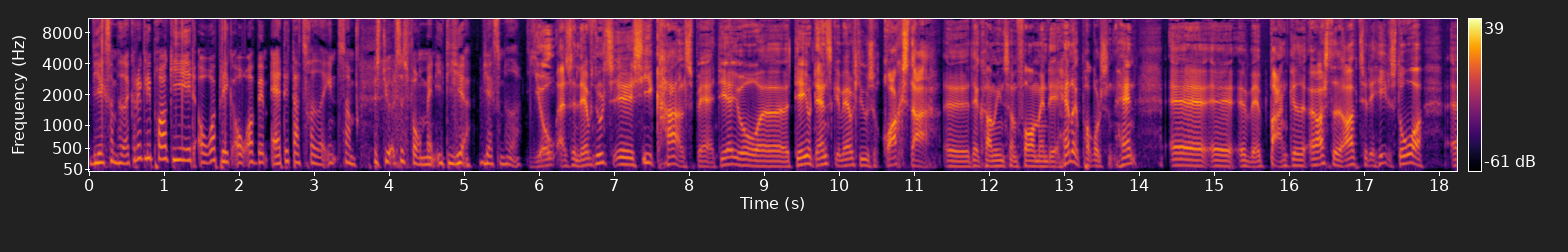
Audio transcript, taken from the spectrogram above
virksomheder. Kan du ikke lige prøve at give et overblik over, hvem er det, der træder ind som bestyrelsesformand i de her virksomheder? Jo, altså lad os nu øh, sige Carlsberg. Det er jo, øh, det er jo dansk erhvervslivs rockstar, øh, der kom ind som formand. Det er Henrik Poulsen. Han øh, øh, øh, bankede Ørsted op til det helt store. Øh,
